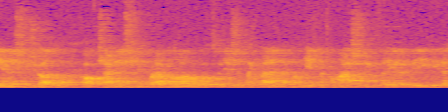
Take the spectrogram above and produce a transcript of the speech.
DNS vizsgálatok kapcsán is, korábban arról volt szó, hogy esetleg már ennek a hétnek a második felére végére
